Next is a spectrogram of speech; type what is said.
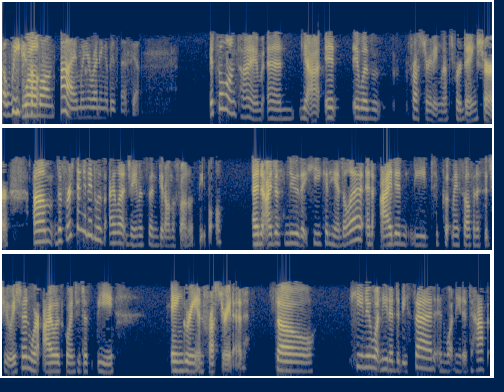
a week Well- is a long time when you're running a business. Yeah. it's a long time and yeah it it was frustrating that's for dang sure um the first thing i did was i let jameson get on the phone with people and i just knew that he could handle it and i didn't need to put myself in a situation where i was going to just be angry and frustrated so he knew what needed to be said and what needed to happen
